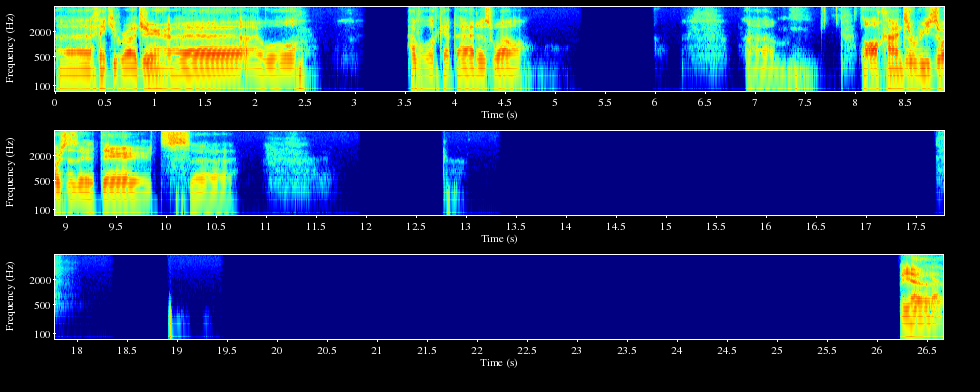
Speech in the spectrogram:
uh, thank you, Roger. Uh, I will have a look at that as well. Um, all kinds of resources out there. It's uh, yeah,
